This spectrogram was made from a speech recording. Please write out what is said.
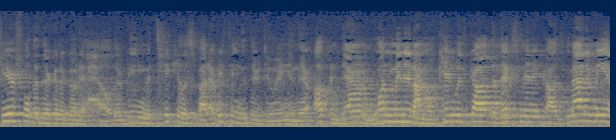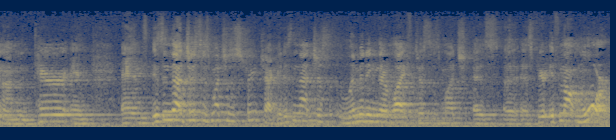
fearful that they're going to go to hell. They're being meticulous about everything that they're doing, and they're up and down. And one minute I'm okay with God, the next minute God's mad at me, and I'm in terror. And and isn't that just as much as a straitjacket? Isn't that just limiting their life just as much as uh, as fear, if not more,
